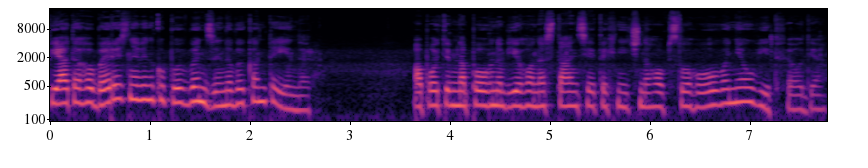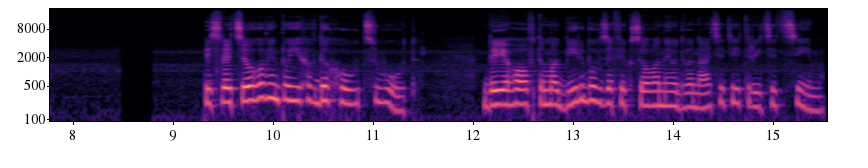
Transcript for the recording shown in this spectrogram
5 березня він купив бензиновий контейнер, а потім наповнив його на станції технічного обслуговування у Вітфілді. Після цього він поїхав до Хоутсвуд, де його автомобіль був зафіксований о 12.37.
